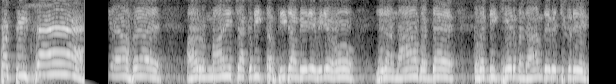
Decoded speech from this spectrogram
ਪਤੀਸਾ ਆਇਆ ਹੋਇਆ ਔਰ ਮਾਣੇ ਚੱਕ ਦੀ ਧਰਤੀ ਦਾ ਮੇਰੇ ਵੀਡੀਓ ਜਿਹੜਾ ਨਾਂ ਵੱਡਾ ਹੈ ਕਬੱਡੀ ਖੇਡ ਮੈਦਾਨ ਦੇ ਵਿੱਚ ਕਦੇ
